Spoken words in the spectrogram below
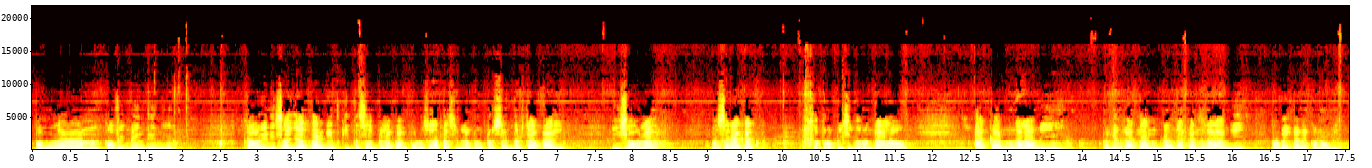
penularan COVID-19-nya. Kalau ini saja target kita sampai 80 atas 90 persen tercapai, insya Allah masyarakat seprovinsi Gorontalo akan mengalami peningkatan dan akan mengalami perbaikan ekonomi.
